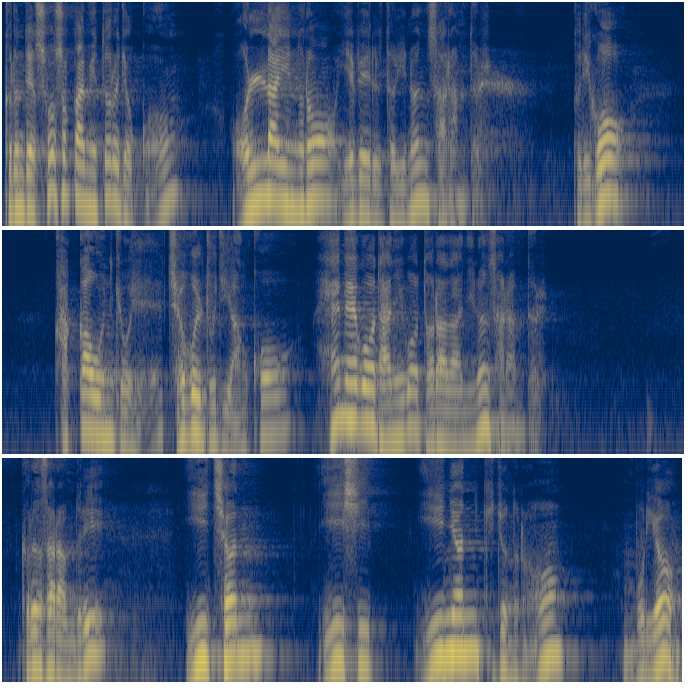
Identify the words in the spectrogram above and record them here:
그런데 소속감이 떨어졌고 온라인으로 예배를 드리는 사람들. 그리고 가까운 교회에 적을 두지 않고 헤매고 다니고 돌아다니는 사람들. 그런 사람들이 2022년 기준으로 무려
